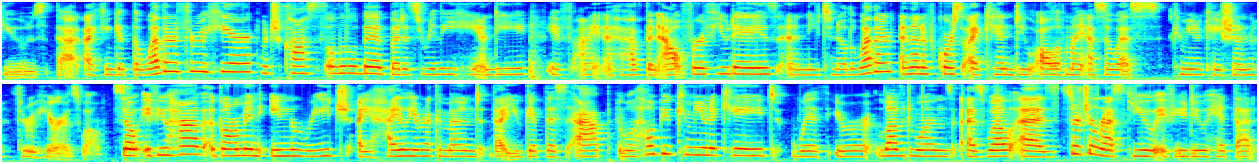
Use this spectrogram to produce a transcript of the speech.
use that. I can get the weather through here, which costs a little bit, but it's really handy if I have been out for a few days and need to know the weather. And then of course I can do all of my SOS communication through here as well. So if you have a Garmin InReach, I highly recommend that you get this app. It will help you communicate with your loved ones as well as search and rescue if you do hit that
